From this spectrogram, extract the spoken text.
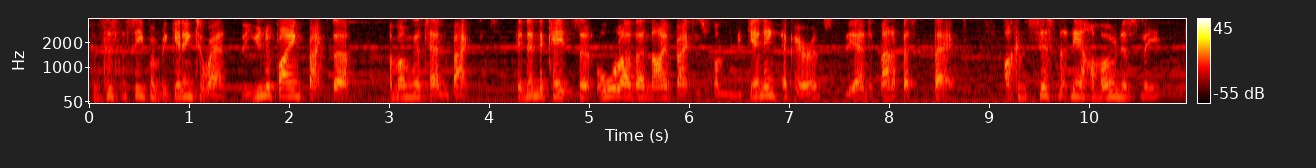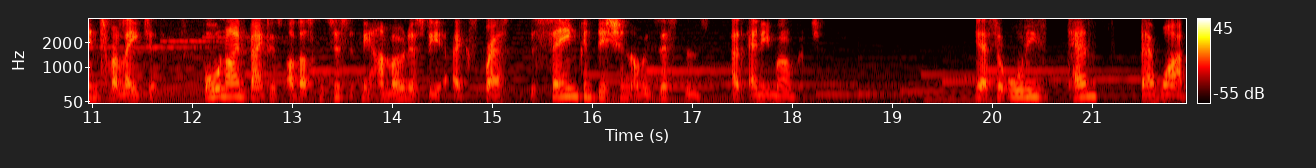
Consistency from beginning to end, the unifying factor among the 10 factors. It indicates that all other nine factors from the beginning appearance to the end manifest effect are consistently and harmoniously interrelated. All nine factors are thus consistently harmoniously express the same condition of existence at any moment. Yeah, so all these 10, they're one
